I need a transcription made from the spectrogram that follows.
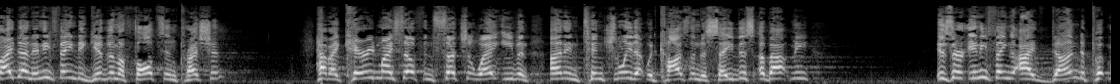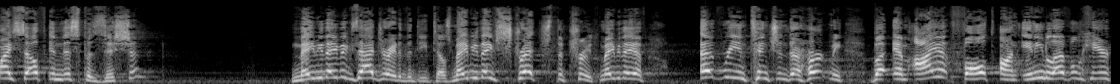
I done anything to give them a false impression? Have I carried myself in such a way, even unintentionally, that would cause them to say this about me? Is there anything I've done to put myself in this position? Maybe they've exaggerated the details. Maybe they've stretched the truth. Maybe they have every intention to hurt me. But am I at fault on any level here?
